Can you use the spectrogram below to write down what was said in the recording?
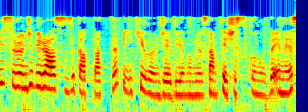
bir süre önce bir rahatsızlık atlattı. Bir iki yıl önceydi yanılmıyorsam teşhis konuldu MS.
